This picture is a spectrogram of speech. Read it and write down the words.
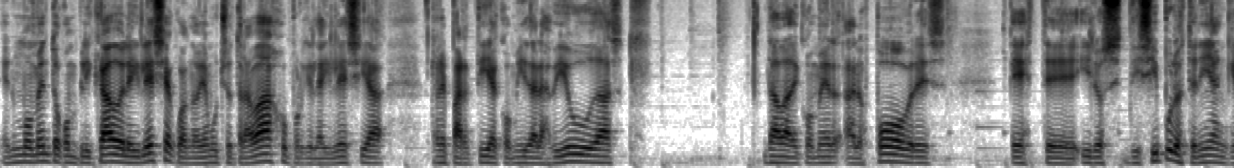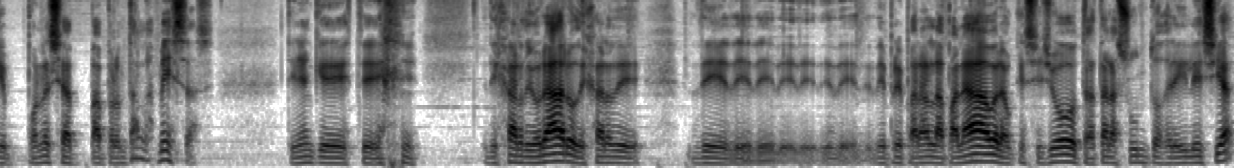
en un momento complicado de la iglesia, cuando había mucho trabajo, porque la iglesia repartía comida a las viudas, daba de comer a los pobres, este, y los discípulos tenían que ponerse a aprontar las mesas, tenían que este, dejar de orar o dejar de, de, preparar la palabra o qué sé yo, tratar asuntos de la iglesia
